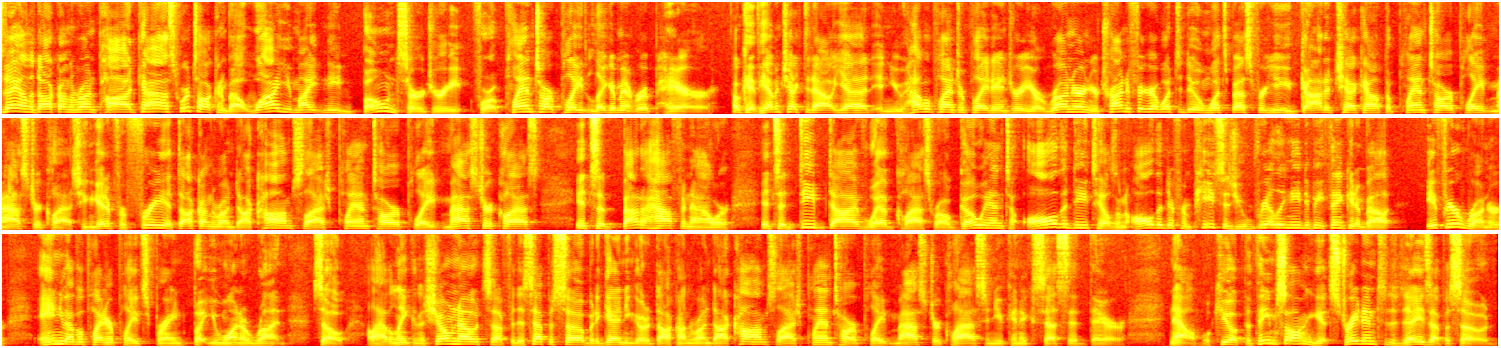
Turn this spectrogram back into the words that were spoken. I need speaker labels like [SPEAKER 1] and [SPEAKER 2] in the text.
[SPEAKER 1] Today on the Doc on the Run podcast, we're talking about why you might need bone surgery for a plantar plate ligament repair. Okay, if you haven't checked it out yet and you have a plantar plate injury, you're a runner and you're trying to figure out what to do and what's best for you, you gotta check out the Plantar Plate Masterclass. You can get it for free at docontherun.com slash plantar plate masterclass. It's about a half an hour. It's a deep dive web class where I'll go into all the details and all the different pieces you really need to be thinking about if you're a runner and you have a plantar plate sprain, but you want to run. So I'll have a link in the show notes uh, for this episode. But again, you can go to docontherun.com slash plantar plate masterclass and you can access it there. Now, we'll cue up the theme song and get straight into today's episode.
